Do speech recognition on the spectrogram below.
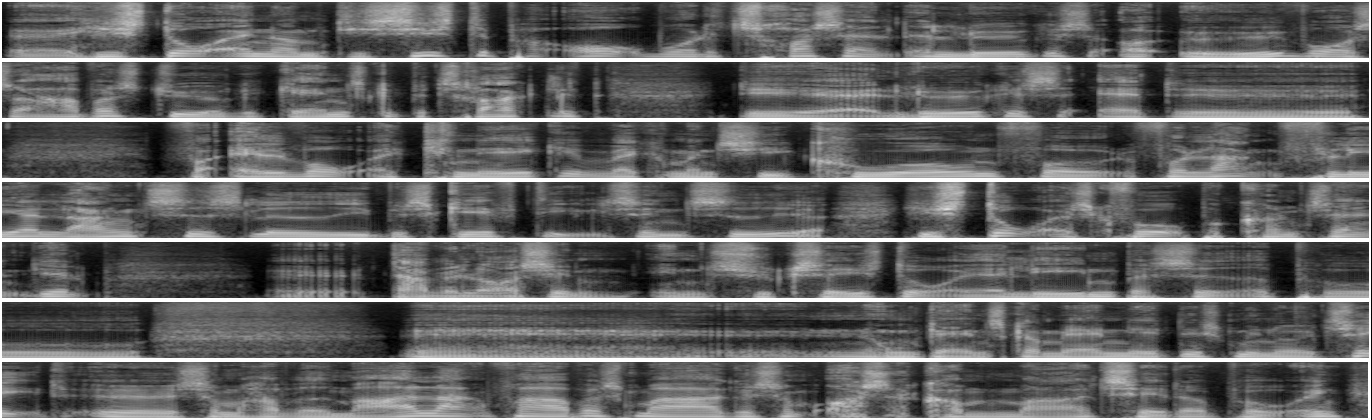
øh, historien om de sidste par år, hvor det trods alt er lykkes at øge vores arbejdsstyrke ganske betragteligt. Det er lykkes at øh, for alvor at knække, hvad kan man sige, kurven for, for langt flere langtidsledige i beskæftigelse end tidligere. Historisk få på kontanthjælp. Øh, der er vel også en, en succeshistorie alene baseret på øh, nogle danskere med en etnisk minoritet, øh, som har været meget langt fra arbejdsmarkedet, som også er kommet meget tættere på. Ikke?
